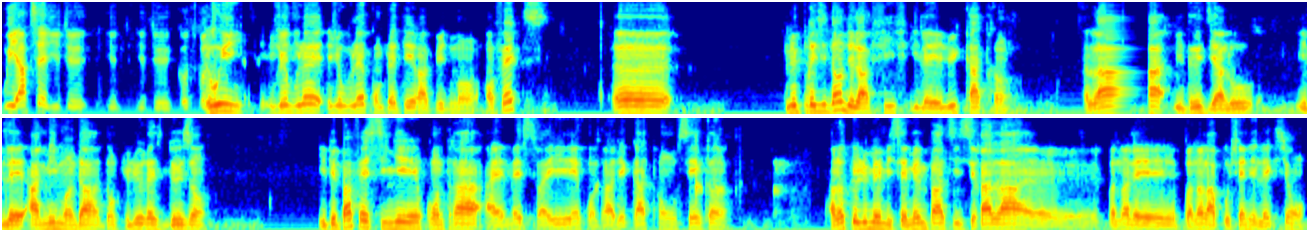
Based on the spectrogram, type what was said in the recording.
Oui, Axel, je te, Oui, je voulais, compléter rapidement. En fait, euh, le président de la FIF, il est élu 4 ans. Là, Idriss Diallo, il est à mi-mandat, donc il lui reste 2 ans. Il ne peut pas faire signer un contrat à MS un contrat de 4 ans ou 5 ans alors que lui-même, il ne sait même pas s'il sera là euh, pendant, les, pendant la prochaine élection.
